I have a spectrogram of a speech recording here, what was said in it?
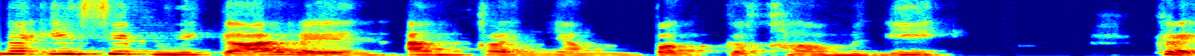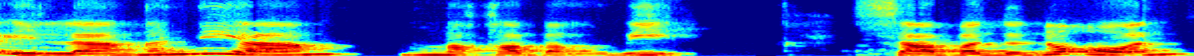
Naisip ni Karen ang kanyang pagkakamali. Kailangan niyang makabawi. Sabado noon,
